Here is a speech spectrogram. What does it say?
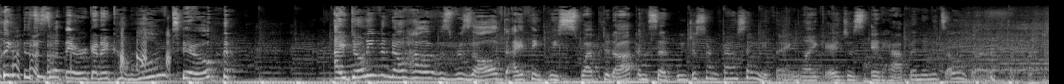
like this is what they were gonna come home to. I don't even know how it was resolved. I think we swept it up and said we just aren't gonna say anything. Like it just it happened and it's over.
